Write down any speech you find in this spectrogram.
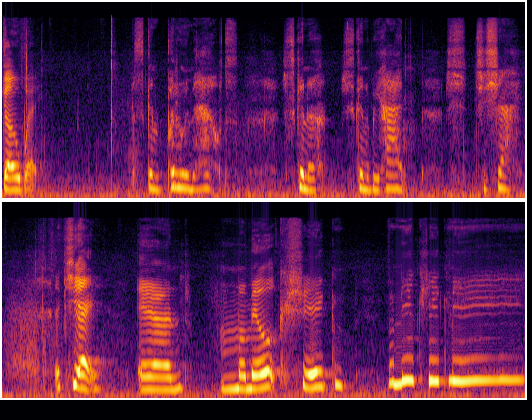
go away. Just gonna put her in the house. She's gonna, she's gonna be hiding. She's shy. Okay, and my milkshake, my milkshake man,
